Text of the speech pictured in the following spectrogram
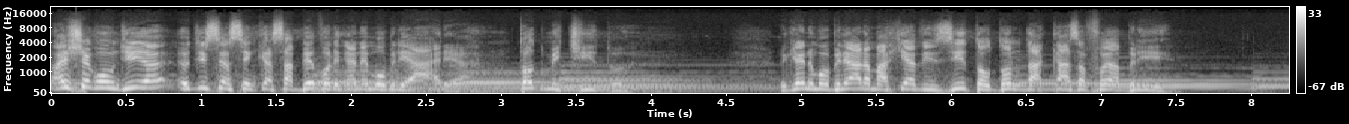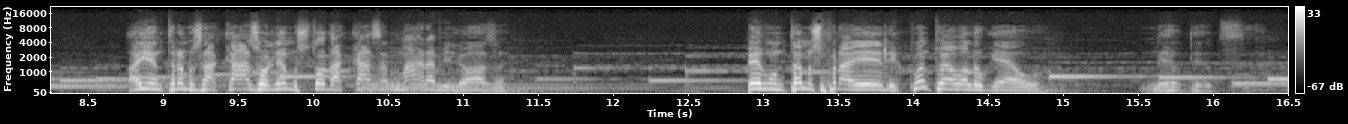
Aí chegou um dia, eu disse assim: Quer saber? Vou ligar na imobiliária. Todo metido. Liguei na imobiliária, marquei a visita. O dono da casa foi abrir. Aí entramos na casa, olhamos toda a casa maravilhosa. Perguntamos para ele: Quanto é o aluguel? Meu Deus do céu.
